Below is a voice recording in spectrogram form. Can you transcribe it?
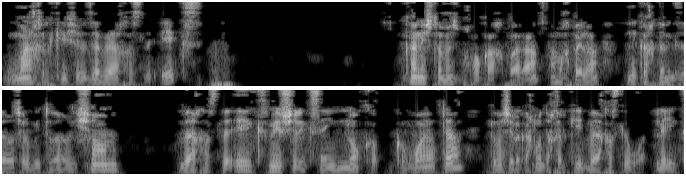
ומה החלקי של זה ביחס ל-x? כאן נשתמש בחוק ההכפלה, המכפלה. ניקח את הנגזרת של הביטוי הראשון. ביחס ל-x, מי של x אינו קבוע יותר, כיוון שלקחנו את החלקי ביחס ל-x.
